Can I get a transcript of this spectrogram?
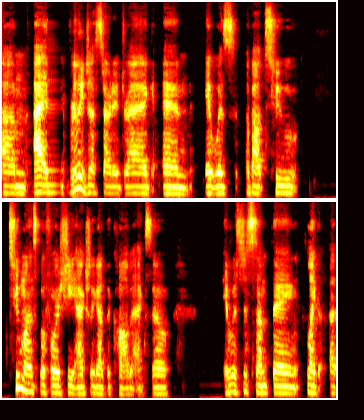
Um, I had really just started drag, and it was about two two months before she actually got the call back. So it was just something like a,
